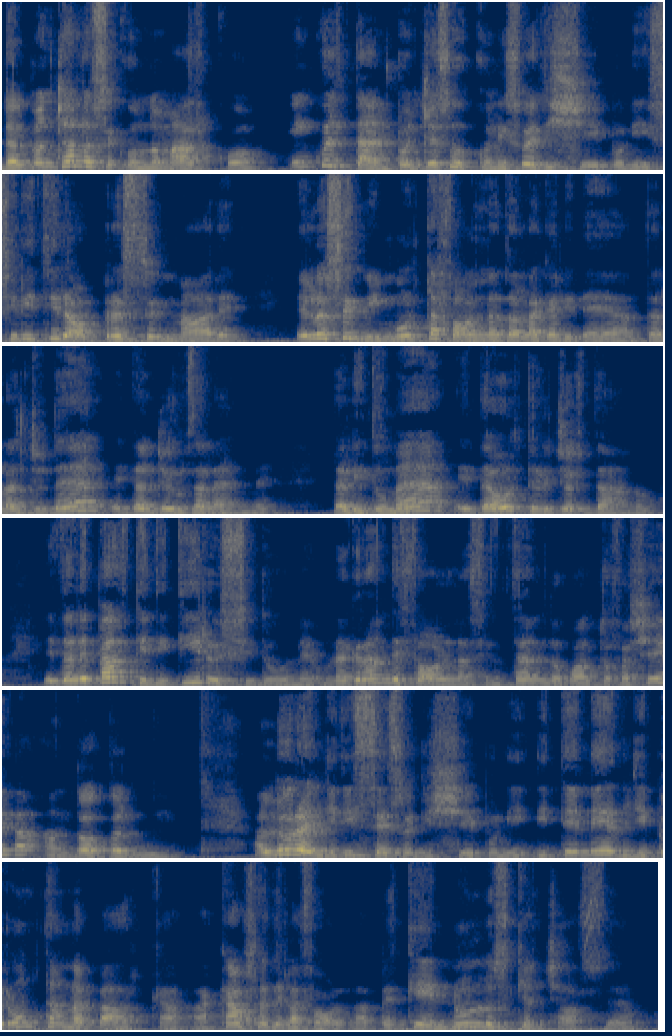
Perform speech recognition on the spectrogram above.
Dal Vangelo secondo Marco. In quel tempo Gesù con i suoi discepoli si ritirò presso il mare e lo seguì molta folla dalla Galilea, dalla Giudea e da Gerusalemme, dall'Idumea e da oltre il Giordano, e dalle parti di Tiro e Sidone. Una grande folla, sentendo quanto faceva, andò da lui. Allora egli disse ai suoi discepoli di tenergli pronta una barca a causa della folla, perché non lo schiacciassero.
